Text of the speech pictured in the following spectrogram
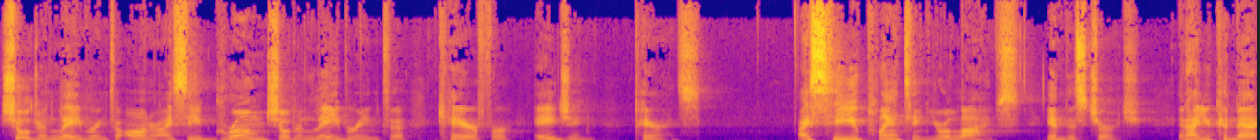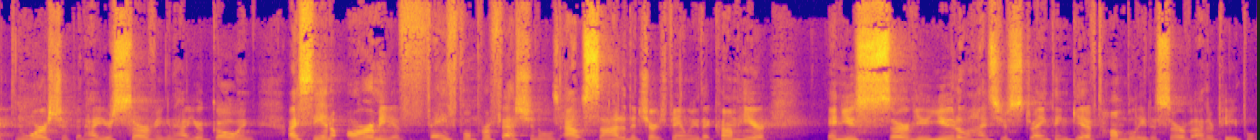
children laboring to honor. I see grown children laboring to care for aging parents. I see you planting your lives in this church and how you connect and worship and how you're serving and how you're going. I see an army of faithful professionals outside of the church family that come here and you serve. You utilize your strength and gift humbly to serve other people.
